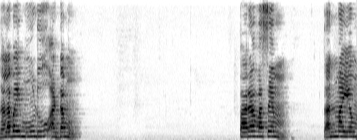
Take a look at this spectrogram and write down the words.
నలభై మూడు అడ్డము. పరవశం తన్మయం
